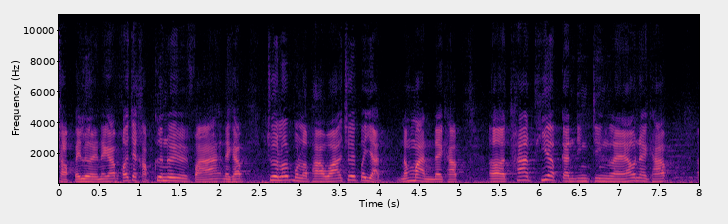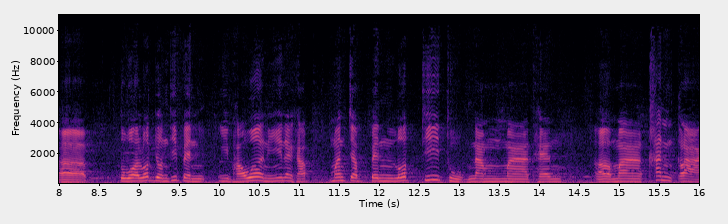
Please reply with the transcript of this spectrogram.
ขับไปเลยนะครับเขาจะขับเคลื่อนด้วยไฟฟ้านะครับช่วยลดมลภาวะช่วยประหยัดน้ำมันนะครับถ้าเทียบกันจริง ๆแล้วนะครับ ตัวรถยนต์ที่เป็น e-power นี้นะครับ มันจะเป็นรถที่ถูกนำมาแทนเอ่อมาขั้นกลาง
